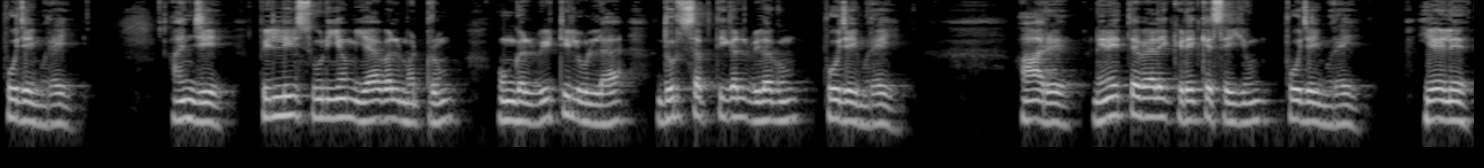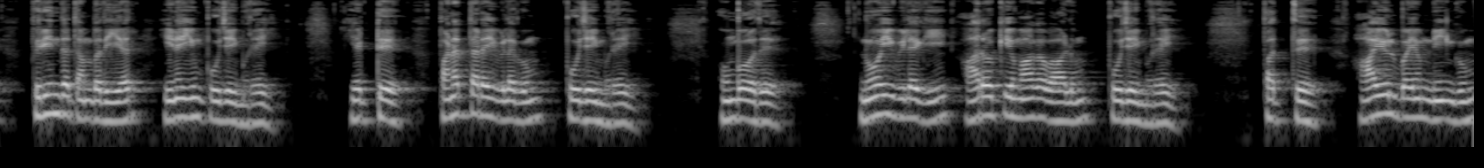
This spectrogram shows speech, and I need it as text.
பூஜை முறை. அஞ்சு பில்லி சூனியம் ஏவல் மற்றும் உங்கள் வீட்டில் உள்ள துர்சக்திகள் விலகும் பூஜை முறை. ஆறு நினைத்த வேலை கிடைக்க செய்யும் பூஜை முறை. ஏழு பிரிந்த தம்பதியர் இணையும் பூஜை முறை. எட்டு பணத்தடை விலகும் பூஜை முறை. ஒம்பது நோய் விலகி ஆரோக்கியமாக வாழும் பூஜை முறை. பத்து. ஆயுள் பயம் நீங்கும்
